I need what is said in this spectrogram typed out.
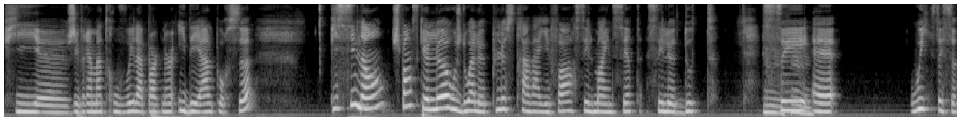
Puis euh, j'ai vraiment trouvé la partenaire idéale pour ça. Puis sinon, je pense que là où je dois le plus travailler fort, c'est le mindset, c'est le doute. C'est... Mhm. euh, oui, c'est ça.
